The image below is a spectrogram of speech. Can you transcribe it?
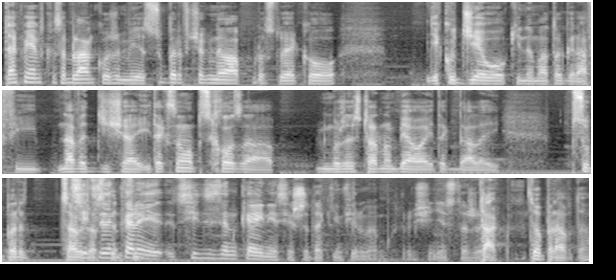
tak miałem z Casablanką, że mnie super wciągnęła po prostu jako, jako dzieło kinematografii, nawet dzisiaj. I tak samo Psychoza, mimo że jest czarno-biała i tak dalej super cały Citizen czas Kane, Citizen Kane jest jeszcze takim filmem, który się nie starzeje. Tak, to prawda.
